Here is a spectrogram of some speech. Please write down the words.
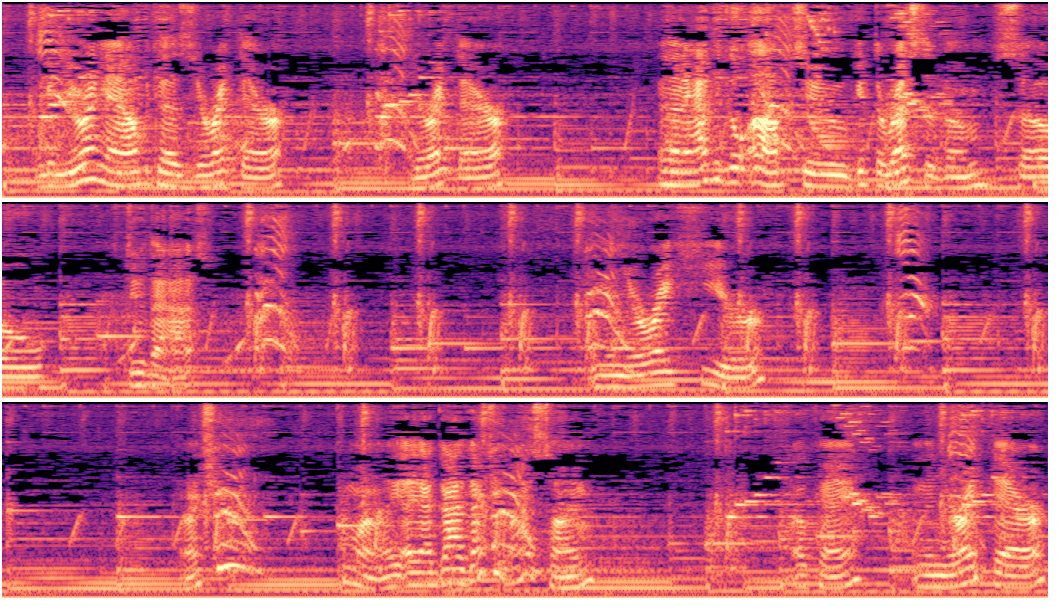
I'm gonna do right now because you're right there. You're right there. And then I have to go up to get the rest of them, so do that. And then you're right here. Aren't you? Come on, I, I, got, I got you last time. Okay. And then you're right there.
